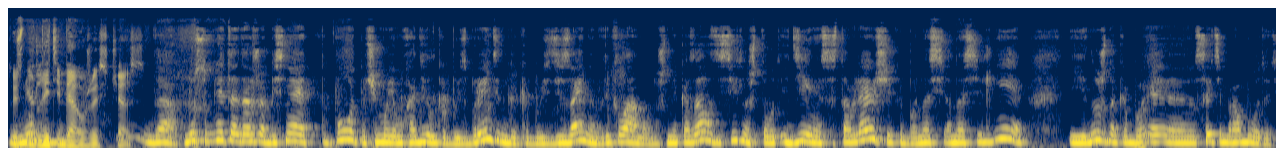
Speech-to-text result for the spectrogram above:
То есть, меня... ну, для тебя уже сейчас. Да, плюс мне это даже объясняет повод, почему я уходил как бы из брендинга, как бы из дизайна в рекламу, потому что мне казалось действительно, что вот идейная составляющая, как бы она, она сильнее, и нужно как бы э, э, с этим работать.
